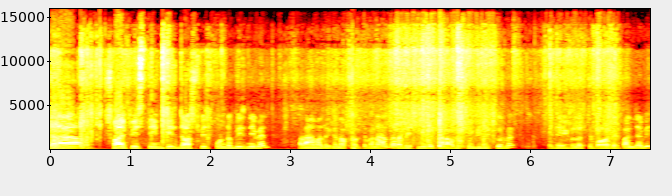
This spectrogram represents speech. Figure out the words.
যারা ছয় পিস তিন পিস দশ পিস পনেরো পিস নেবেন, তারা আমাদেরকে নক করতে পারেন। আর যারা বেশি নেবেন, তারা অবশ্যই ভিজিট করবেন। এই যে এগুলো হচ্ছে বড়দের পাঞ্জাবি।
